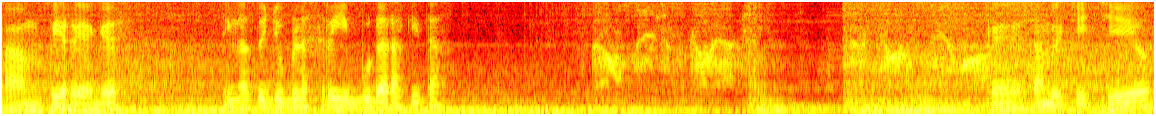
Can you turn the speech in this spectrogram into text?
Hampir ya guys. Tinggal 17.000 darah kita. Oke sambil cicil.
